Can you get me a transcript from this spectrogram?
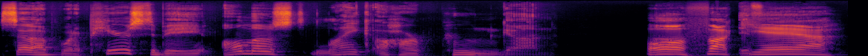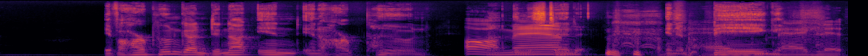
set up what appears to be almost like a harpoon gun. Oh fuck if- yeah! If a harpoon gun did not end in a harpoon, Oh uh, man! instead in a big, magnet.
